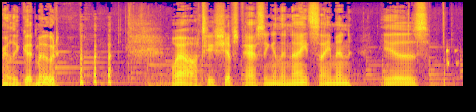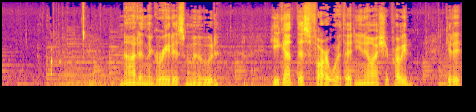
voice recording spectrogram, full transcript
really good mood. wow, two ships passing in the night. Simon is not in the greatest mood. He got this far with it. You know, I should probably get it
